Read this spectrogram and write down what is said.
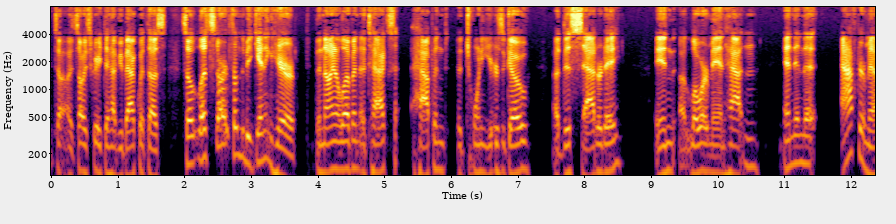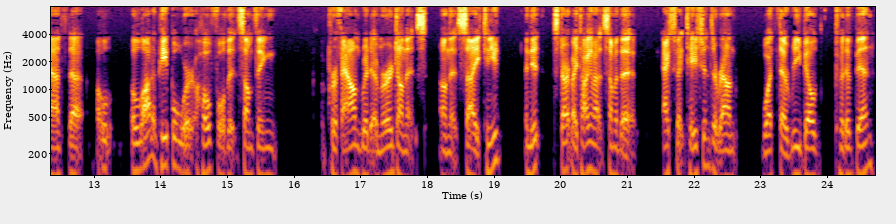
It's, uh, it's always great to have you back with us. So let's start from the beginning here. The 9 11 attacks happened uh, 20 years ago uh, this Saturday in uh, lower Manhattan. And in the aftermath, a, a lot of people were hopeful that something profound would emerge on that, on that site. Can you start by talking about some of the expectations around what the rebuild could have been?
